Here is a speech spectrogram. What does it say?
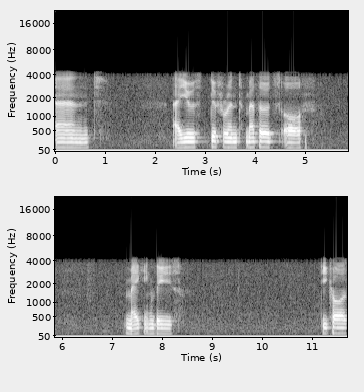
and I used different methods of making these decals.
